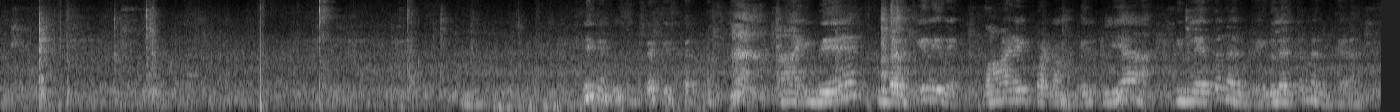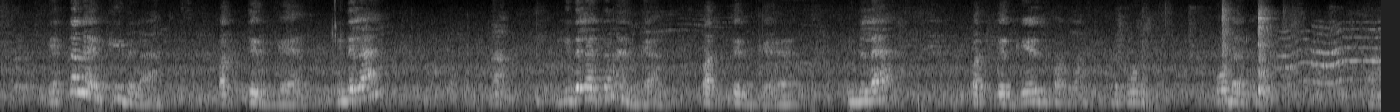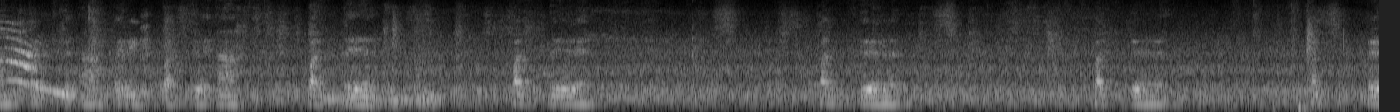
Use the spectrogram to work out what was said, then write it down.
இது இந்த கீரை வாழைப்பழம் இருக்கு இல்லையா? இதுல எத்தனை இருக்கு? இதுல எத்தனை இருக்கு? எத்தனை இருக்கு இதுல? பத்து இருக்கு. இதுல? ஆ, இதுல எத்தனை இருக்கு? பத்து இருக்கு. இதுல பத்து இருக்கு. எழுதி பார்க்கலாம். இது போடு. போடு ஆ பத்து. ஆ வெரி குட் பத்து. ஆ பத்து. பத்து. பத்து பத்து பத்து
